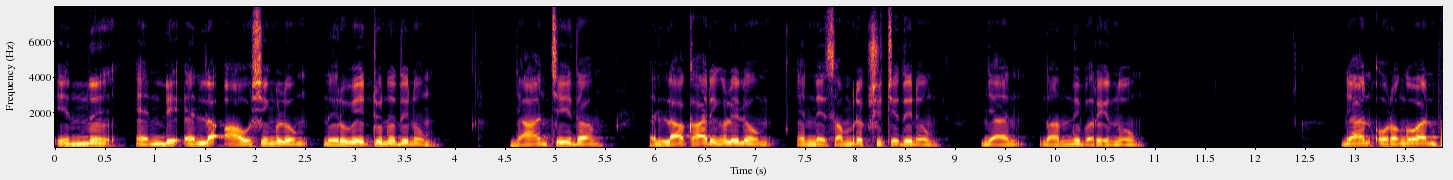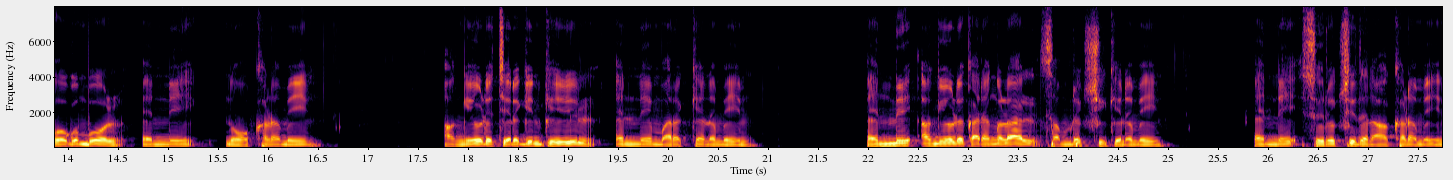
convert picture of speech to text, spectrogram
ഇന്ന് എന്റെ എല്ലാ ആവശ്യങ്ങളും നിറവേറ്റുന്നതിനും ഞാൻ ചെയ്ത എല്ലാ കാര്യങ്ങളിലും എന്നെ സംരക്ഷിച്ചതിനും ഞാൻ നന്ദി പറയുന്നു. ഞാൻ ഉറങ്ങുവാൻ പോകുമ്പോൾ എന്നെ നോക്കണമേ. അങ്ങയുടെ ചിറകിൻ കീഴിൽ എന്നെ മറയ്ക്കണമേ എന്നെ അങ്ങയുടെ കരങ്ങളാൽ സംരക്ഷിക്കണമേ. എന്നെ സുരക്ഷിതനാക്കണമേ.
